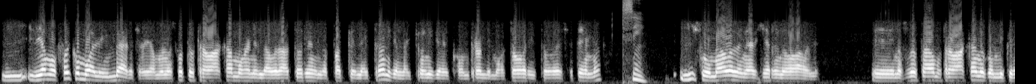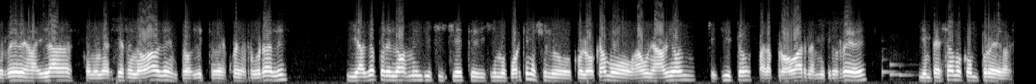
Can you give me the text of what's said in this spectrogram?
y, digamos, fue como a la inversa, digamos. Nosotros trabajamos en el laboratorio en la parte electrónica, en la electrónica de control de motor y todo ese tema. Sí. Y sumado a la energía renovable. Eh, nosotros estábamos trabajando con microredes aisladas con energías renovables en proyectos de escuelas rurales y allá por el 2017 dijimos, ¿por qué no se lo colocamos a un avión chiquito para probar las microredes? Y empezamos con pruebas.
